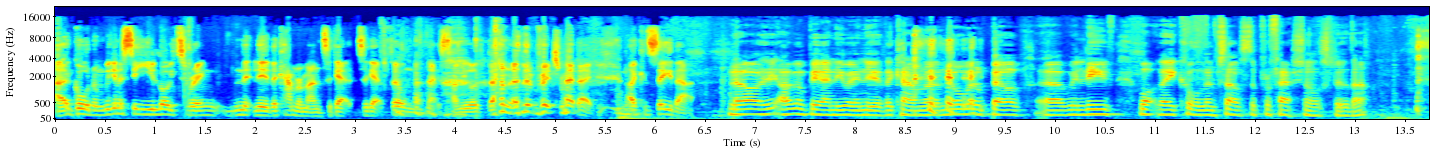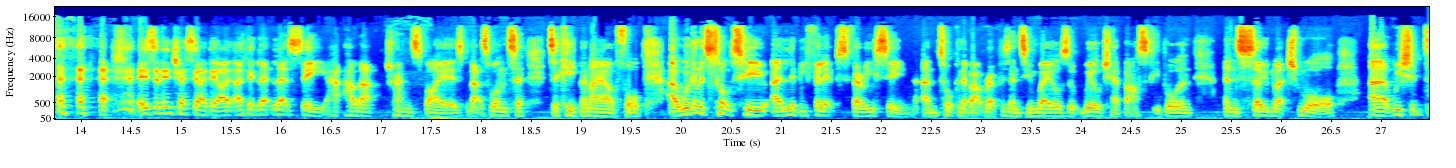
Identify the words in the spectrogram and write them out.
Uh, Gordon, we're going to see you loitering near the cameraman to get to get filmed next time you're down at the Bridge Meadow. I can see that. No, I won't be anywhere near the camera. nor will Bill. Uh, we leave what they call themselves the professionals do that. it's an interesting idea. I, I think let, us see how that transpires, but that's one to, to keep an eye out for. Uh, we're going to talk to uh, Libby Phillips very soon, um, talking about representing Wales at wheelchair basketball and, and so much more. Uh, we should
